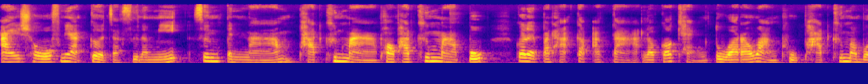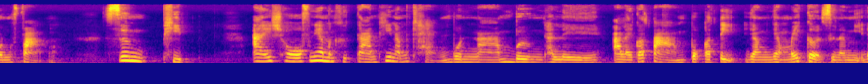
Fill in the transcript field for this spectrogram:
ไอโชฟเนี่ยเกิดจากสึนามิ ซึ่งเป็นน้ำพัดขึ้นมา พอพัดขึ้นมาปุ๊บ ก็เลยปะทะกับอากาศ แล้วก็แข็งตัวระหว่างถูกพัดขึ้นมาบนฝั่ง ซึ่งผิด ไอโชฟเนี่ยมันคือการที่น้ำแข็งบนน้ำบึงทะเล อะไรก็ตามปกติยังยังไม่เกิดสึนามิใ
